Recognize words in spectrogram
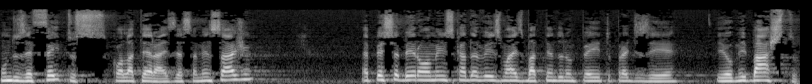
Um dos efeitos colaterais dessa mensagem é perceber homens cada vez mais batendo no peito para dizer: Eu me basto.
